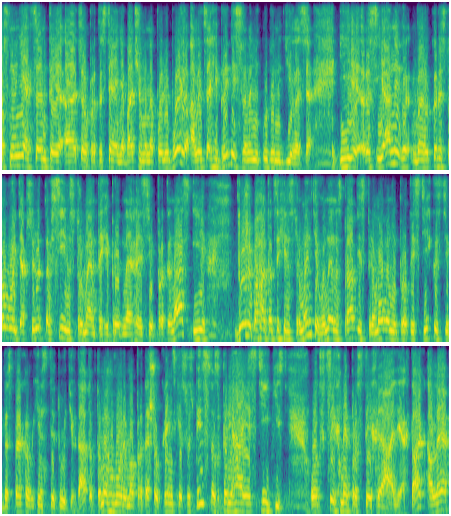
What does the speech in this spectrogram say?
основні акценти е, цього протистояння бачимо на полі бою, але ця гібридність вона нікуди не ділася. І росіяни використовують абсолютно всі інструменти гібридної агресії проти нас, і дуже багато цих інструментів вони насправді спрямовані проти стійкості безпекових інститутів. Да? Тобто ми говоримо про те, що українське суспільство зберігає стійкість от в цих непростих реаліях, так але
